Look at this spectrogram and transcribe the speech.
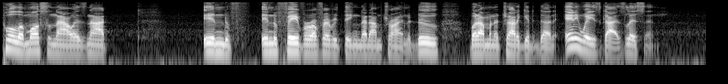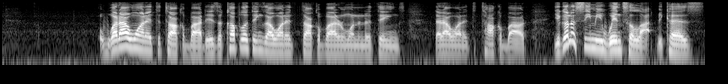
pull a muscle now is not in the in the favor of everything that I'm trying to do, but I'm gonna try to get it done. Anyways, guys, listen. What I wanted to talk about is a couple of things I wanted to talk about, and one of the things that I wanted to talk about. You're gonna see me wince a lot because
